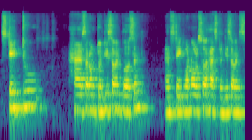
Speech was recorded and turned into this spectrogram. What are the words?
state two has around 27% and state one also has 27%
